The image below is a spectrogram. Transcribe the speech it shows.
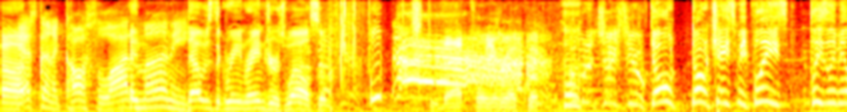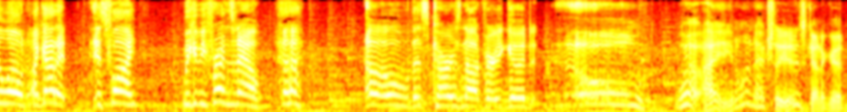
Uh, That's gonna cost a lot of money. that was the Green Ranger as well, so boop, just do that for you real quick. I'm gonna chase you. Don't, don't chase me, please. Please leave me alone. I got it. It's fine. We can be friends now. oh, this car is not very good. Oh, well, I, you know what? Actually, it is kind of good.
